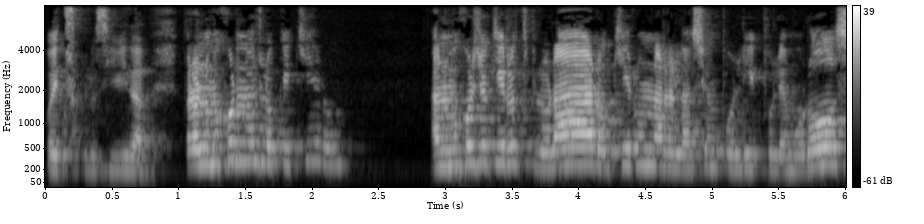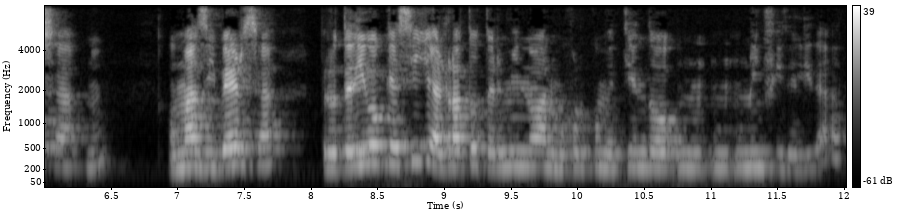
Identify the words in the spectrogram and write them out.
o exclusividad, pero a lo mejor no es lo que quiero. A lo mejor yo quiero explorar o quiero una relación poliamorosa, ¿no? O más diversa, pero te digo que sí y al rato termino a lo mejor cometiendo una infidelidad.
